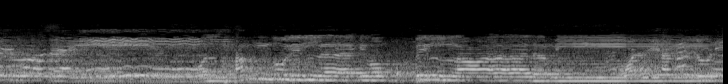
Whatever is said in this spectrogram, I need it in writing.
المرسلين. والحمد لله رب العالمين. والحمد لله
